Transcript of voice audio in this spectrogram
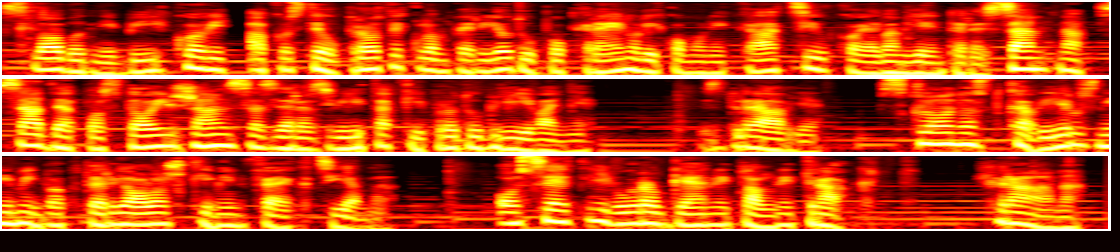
Slobodni bikovi, ako ste u proteklom periodu pokrenuli komunikaciju koja vam je interesantna, sada postoji šansa za razvitak i produbljivanje. Zdravlje, sklonost ka virusnim i bakteriološkim infekcijama. Osjetljiv urogenitalni trakt. Hrana,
